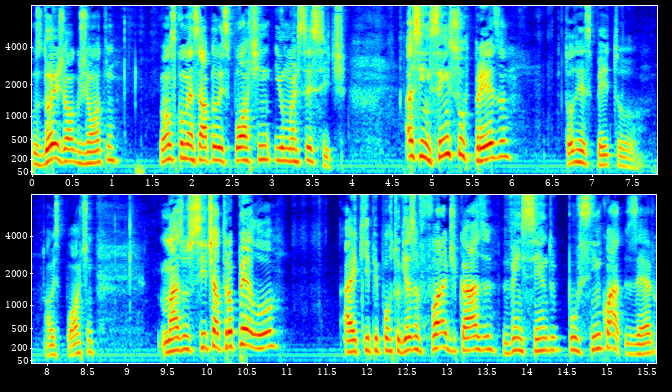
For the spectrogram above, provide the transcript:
os dois jogos de ontem. Vamos começar pelo Sporting e o Manchester City. Assim, sem surpresa, todo respeito ao Sporting, mas o City atropelou a equipe portuguesa fora de casa, vencendo por 5 a 0.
